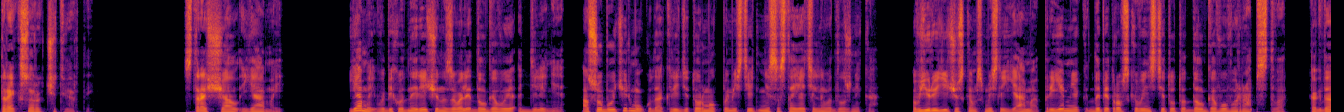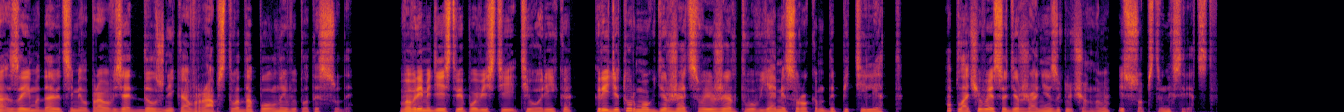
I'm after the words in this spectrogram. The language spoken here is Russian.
Трек 44. Стращал ямой. Ямой в обиходной речи называли долговое отделение, особую тюрьму, куда кредитор мог поместить несостоятельного должника. В юридическом смысле яма — преемник Допетровского института долгового рабства, когда взаимодавец имел право взять должника в рабство до полной выплаты ссуды. Во время действия повести «Теорийка» кредитор мог держать свою жертву в яме сроком до пяти лет, оплачивая содержание заключенного из собственных средств.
